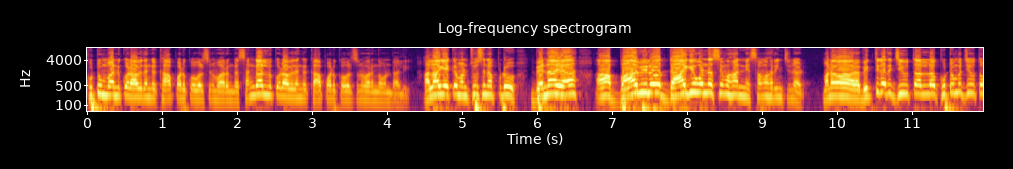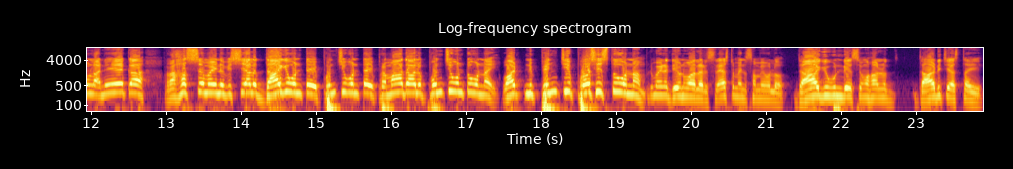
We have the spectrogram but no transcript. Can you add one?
కుటుంబాన్ని కూడా ఆ విధంగా కాపాడుకోవాల్సిన వారంగా సంఘాలను కూడా ఆ విధంగా కాపాడుకోవాల్సిన వారంగా ఉండాలి. అలాగే ఇక్కడ మనం చూసినప్పుడు బెనాయ ఆ బావిలో దాగి ఉన్న సింహాన్ని సంహరించినాడు. మన వ్యక్తిగత జీవితాల్లో కుటుంబ జీవితంలో అనేక రహస్యమైన విషయాలు దాగి ఉంటాయి పొంచి ఉంటాయి ప్రమాదాలు పొంచి ఉంటూ ఉన్నాయి. వాటిని పెంచి పోషిస్తూ ఉన్నాం. ప్రియమైన దేవుని వాళ్ళ శ్రేష్టమైన సమయంలో దాగి ఉండే సింహాలను దాడి చేస్తాయి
